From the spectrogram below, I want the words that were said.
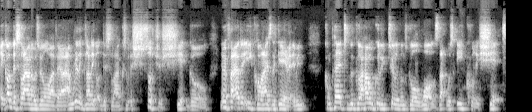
it got disallowed. I was the only VAR. I'm really glad it got disallowed because it was such a shit goal. You know, if that had equalised the game, I mean, compared to the go- how good Tielemans's goal was, that was equally shit.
